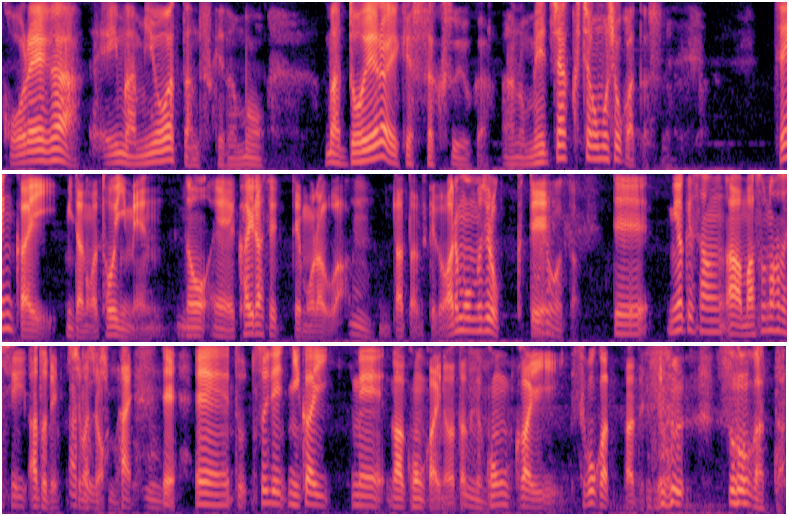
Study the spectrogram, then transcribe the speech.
これが、今見終わったんですけども、まあ、どえらい傑作というか、あの、めちゃくちゃ面白かったですね。前回見たのがトイメンの、えー帰らせてもらうわ、うん。だったんですけど、あれも面白くて。で、三宅さん、あ、まあ、その話、後でしましょう。はい。うんで、えっ、と、それで2回目が今回のだったんですけど、うん今回、すごかったですよ。すごかった。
